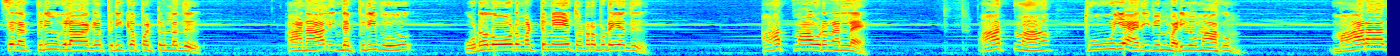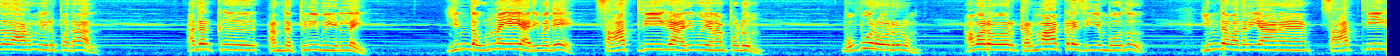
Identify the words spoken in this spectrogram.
சில பிரிவுகளாக பிரிக்கப்பட்டுள்ளது. ஆனால் இந்த பிரிவு உடலோடு மட்டுமே தொடர்புடையது. ஆத்மாவுடன் அல்ல ஆத்மா தூய அறிவின் வடிவமாகும். மாறாததாகவும் இருப்பதால் அதற்கு அந்த பிரிவு இல்லை. இந்த உண்மையை அறிவதே சாத்வீக அறிவு எனப்படும். ஒவ்வொருவரும் அவரவர் கர்மாக்களை செய்யும்போது இந்த வதரியான சாத்வீக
